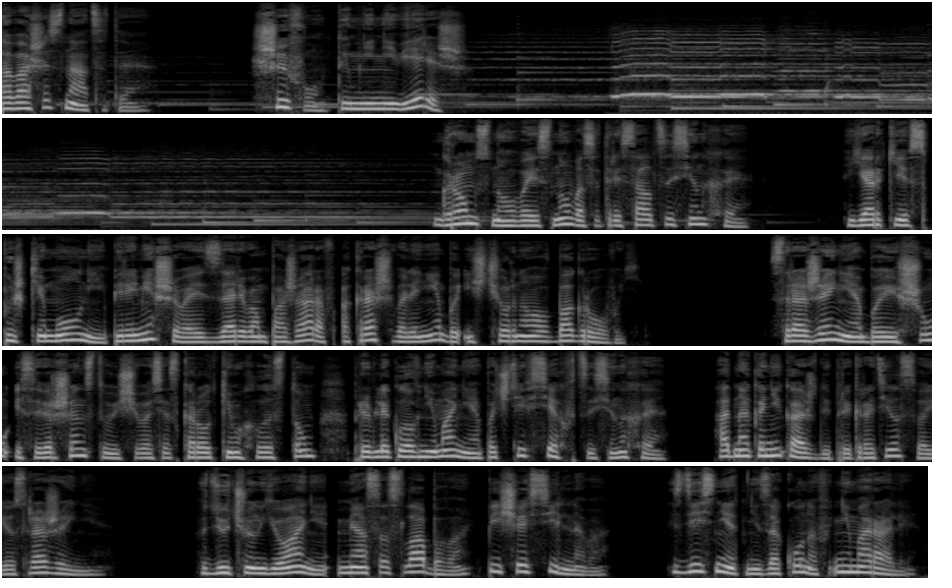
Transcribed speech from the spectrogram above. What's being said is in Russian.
Глава 16. Шифу, ты мне не веришь? Гром снова и снова сотрясал Цисинхэ. Яркие вспышки молний, перемешиваясь с заревом пожаров, окрашивали небо из черного в багровый. Сражение Бэйшу и совершенствующегося с коротким хлыстом привлекло внимание почти всех в Цисинхэ, однако не каждый прекратил свое сражение. В Дючун-Юане мясо слабого, пища сильного. Здесь нет ни законов, ни морали.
